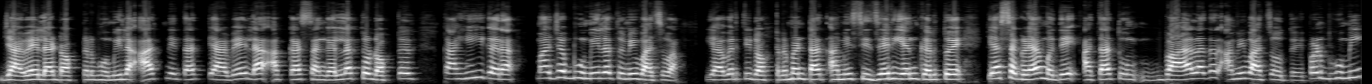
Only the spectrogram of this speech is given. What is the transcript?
ज्या वेळेला डॉक्टर भूमीला आत नेतात त्यावेळेला आकाश सांगायला लागतो डॉक्टर काहीही करा माझ्या भूमीला तुम्ही वाचवा. यावरती डॉक्टर म्हणतात आम्ही सिझेरियन करतोय. या सगळ्यामध्ये आता तुम बाळाला तर आम्ही वाचवतोय. पण भूमी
